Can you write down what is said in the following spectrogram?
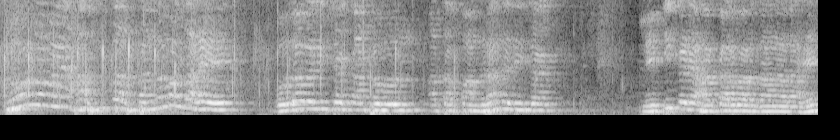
सुवर्णमय हा सुद्धा संगमच आहे. गोदावरीच्या काठावरून आता पांझरा नदीच्या लेकीकडे हा कारभार जाणार आहे.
